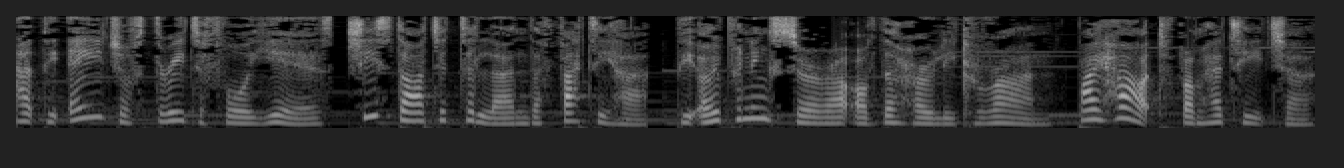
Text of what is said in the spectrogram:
At the age of three to four years, she started to learn the Fatiha, the opening surah of the Holy Quran, by heart from her teacher.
